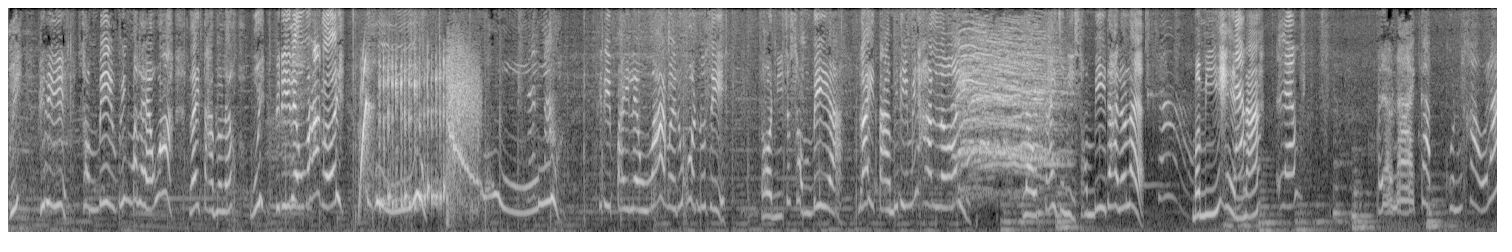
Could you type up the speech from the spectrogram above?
เฮ้ย พี่ดีซอมบี้วิ่งมาแล้วว่ะไล่ตามเราแล้ว อุ้ยพี่ดีเร็วมากเลยโอ้โหโอ้โหพี่ดีไปเร็วมากเลยทุกคนดูสิ ตอนนี้เจะซอมบี้อะไล่ตามพี่ดีไม่ทันเลย เราใกล้จะหนีซอมบี้ได้แล้วแหละมามีเห็นนะ แล้วแล้วนายกับขุนเขาล่ะ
